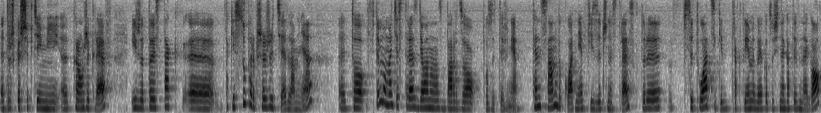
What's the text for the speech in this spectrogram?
e, troszkę szybciej mi e, krąży krew, i że to jest tak, e, takie super przeżycie dla mnie, e, to w tym momencie stres działa na nas bardzo pozytywnie. Ten sam dokładnie fizyczny stres, który w sytuacji, kiedy traktujemy go jako coś negatywnego,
